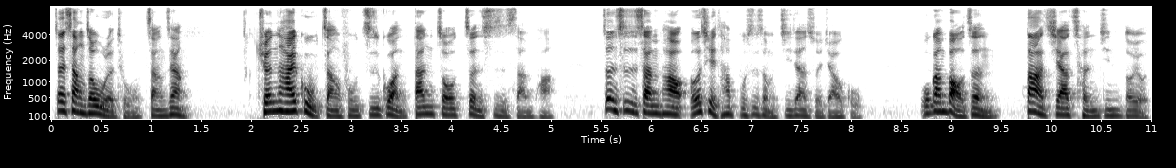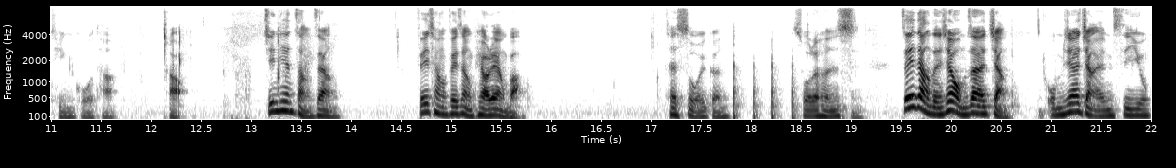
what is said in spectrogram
在上周五的图长这样，全台股涨幅之冠，单周正四十三趴，正四十三趴，而且它不是什么鸡蛋水饺股，我敢保证大家曾经都有听过它。好，今天长这样，非常非常漂亮吧？再锁一根，锁得很死。这一档等一下我们再来讲，我们现在讲 MCU。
